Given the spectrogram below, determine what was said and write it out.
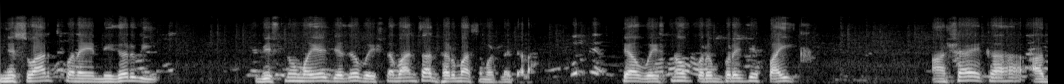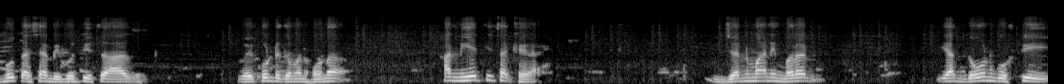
निस्वार्थपणे निगर्वी विष्णुमय जग वैष्णवांचा धर्म असं म्हटलं त्याला. त्या वैष्णव परंपरेचे पाईक. अशा एका अद्भुत अशा विभूतीचं आज वैकुंठ गमन होणं हा नियतीचा खेळ आहे. जन्म आणि मरण या दोन गोष्टी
